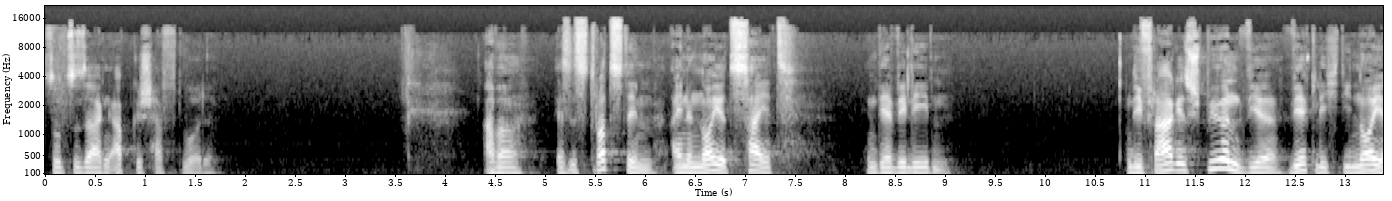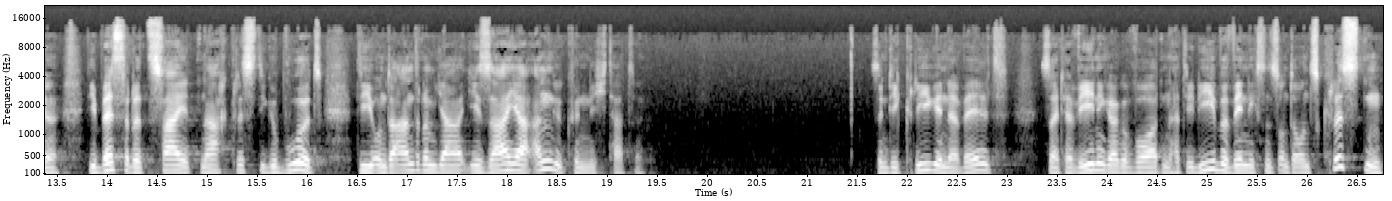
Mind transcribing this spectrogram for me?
sozusagen abgeschafft wurde. Aber es ist trotzdem eine neue Zeit, in der wir leben. Und die Frage ist, spüren wir wirklich die neue, die bessere Zeit nach Christi Geburt, die unter anderem ja Jesaja angekündigt hatte? Sind die Kriege in der Welt seither weniger geworden? Hat die Liebe wenigstens unter uns Christen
